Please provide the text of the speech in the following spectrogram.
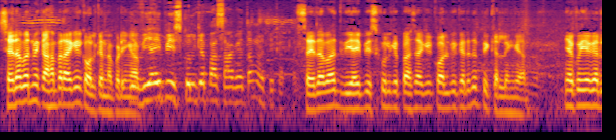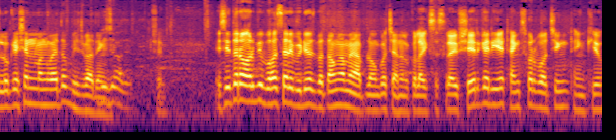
सैदाबाद में कहाँ पर आके कॉल करना पड़ेगा आप? वीआईपी स्कूल के पास आ गए था मैं पिक करता सैदाबाद वीआईपी स्कूल के पास आके कॉल भी करें तो पिक कर लेंगे आप। या कोई अगर लोकेशन मंगवाए तो भिजवा देंगे। चलिए। इसी तरह और भी बहुत सारे वीडियोज़ बताऊँगा मैं आप लोगों को चैनल को लाइक सब्सक्राइब शेयर करिए। Thanks for watching thank you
